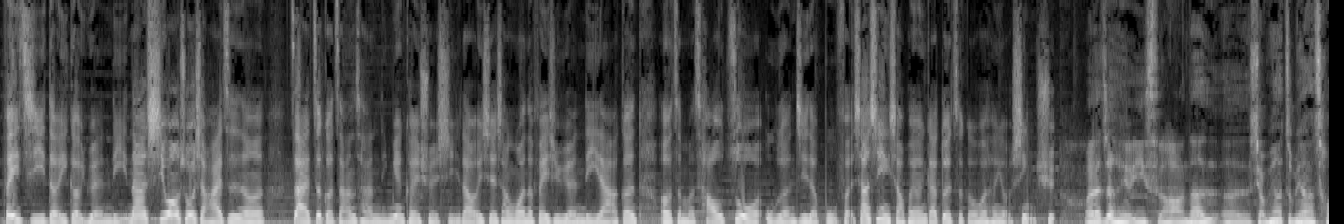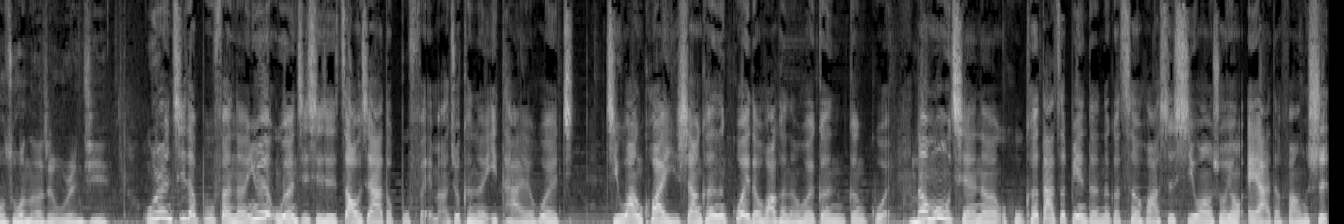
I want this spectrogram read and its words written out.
飞机的一个原理。那希望说小孩子呢，在这个展场里面可以学习到一些相关的飞行原理啊，跟呃怎么操作无人机的部分。相信小朋友应该对这个会很有兴趣。哇，那这很有意思啊。那呃，小朋友怎么样操作呢？这个无人机？无人机的部分呢，因为无人机其实造价都不菲嘛，就可能一台会几几万块以上，可能贵的话可能会更更贵。那目前呢，虎科大这边的那个策划是希望说用 AR 的方式，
